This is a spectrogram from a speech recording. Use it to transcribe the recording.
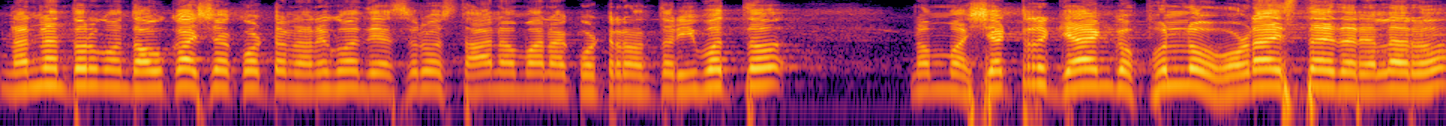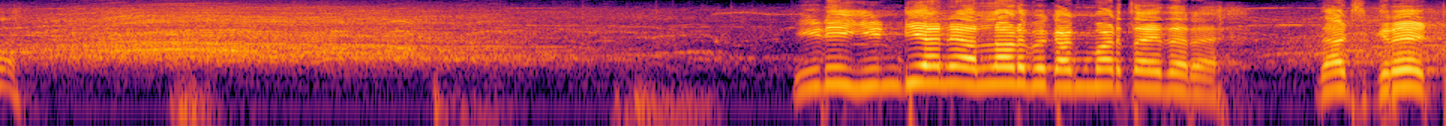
ನನ್ನಂತವ್ರಿಗೊಂದು ಅವಕಾಶ ಕೊಟ್ಟು ನನಗೊಂದು ಹೆಸರು, ಸ್ಥಾನಮಾನ ಕೊಟ್ಟರು ಕೊಟ್ಟಿರೋಂಥವ್ರು ಇವತ್ತು ನಮ್ಮ ಶೆಟ್ರ್ ಗ್ಯಾಂಗ್ ಫುಲ್ಲು ಓಡಾಯಿಸ್ತಾ ಇದ್ದಾರೆ ಎಲ್ಲರೂ. ಇಡೀ ಇಂಡಿಯಾನೇ ಅಲ್ಲಾಡ್ಬೇಕು, ಹಂಗೆ ಮಾಡ್ತಾ ಇದ್ದಾರೆ. That's great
